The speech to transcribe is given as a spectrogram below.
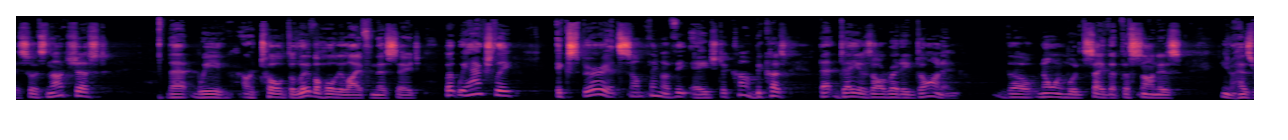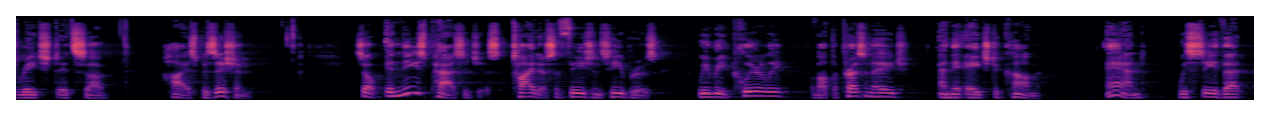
Okay, so it's not just that we are told to live a holy life in this age, but we actually experience something of the age to come because that day is already dawning, though no one would say that the sun is, you know, has reached its uh, highest position. So in these passages, Titus, Ephesians, Hebrews, we read clearly about the present age and the age to come. And we see that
